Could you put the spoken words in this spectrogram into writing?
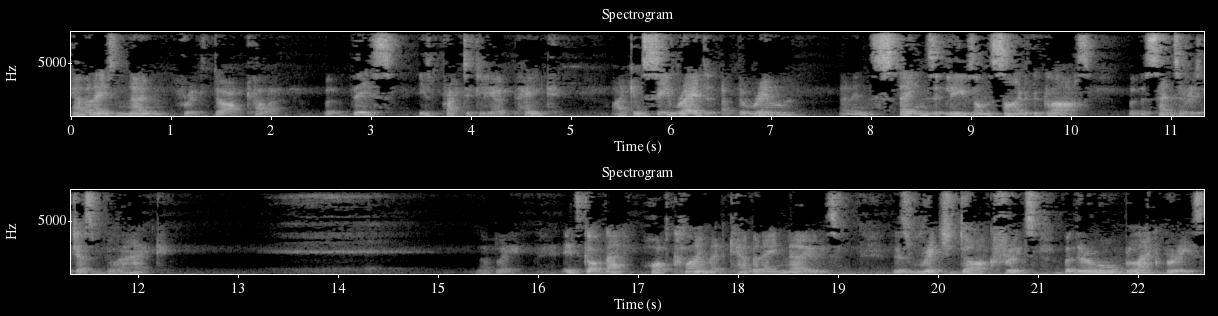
Cabernet is known for its dark colour, but this is practically opaque. I can see red at the rim and in the stains it leaves on the side of the glass, but the centre is just black. Lovely. It's got that hot climate Cabernet nose. There's rich dark fruits, but there are more blackberries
